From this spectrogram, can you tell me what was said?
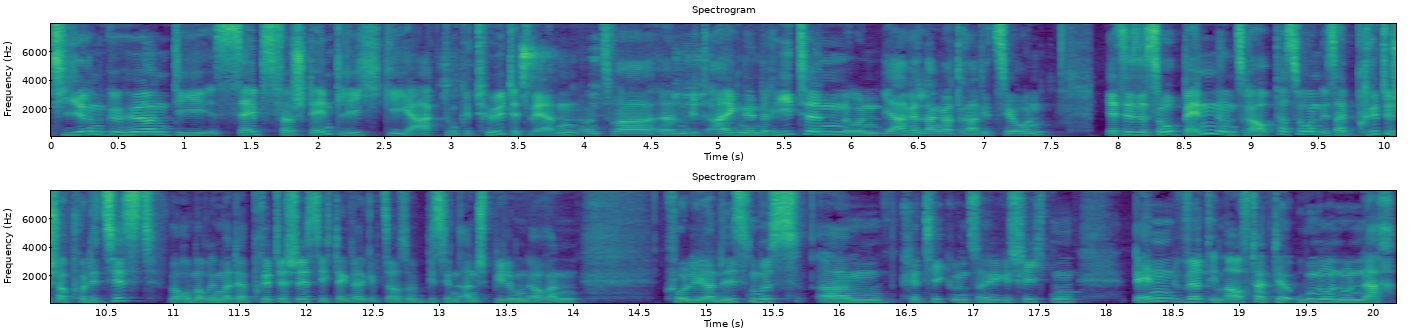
Tieren gehören, die selbstverständlich gejagt und getötet werden, und zwar äh, mit eigenen Riten und jahrelanger Tradition. Jetzt ist es so, Ben, unsere Hauptperson, ist ein britischer Polizist, warum auch immer der britisch ist. Ich denke, da gibt es auch so ein bisschen Anspielungen auch an Kolonialismus, ähm, und solche Geschichten. Ben wird im Auftrag der UNO nun nach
